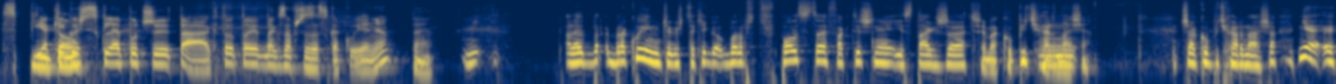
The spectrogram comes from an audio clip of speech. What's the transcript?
z pintą. Jakiegoś sklepu, czy tak, to, to jednak zawsze zaskakuje, nie? Tak. Mi, ale bra- brakuje mi czegoś takiego, bo na przykład w Polsce faktycznie jest tak, że Trzeba kupić harnasia. trzeba kupić harnasia. Nie, y,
